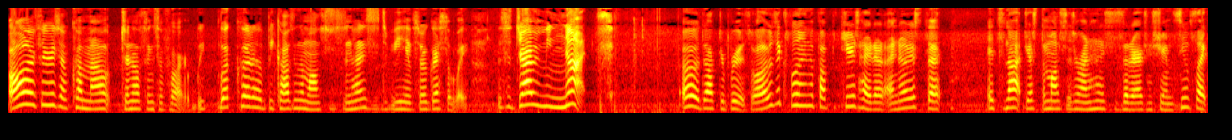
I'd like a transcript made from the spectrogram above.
All our theories have come out to nothing so far. We, what could be causing the monsters and Henesys to behave so aggressively? This is driving me nuts! Oh, Dr. Bruce, while I was exploring the puppeteer's hideout, I noticed that it's not just the monsters around Henesys that are acting strange. It seems like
